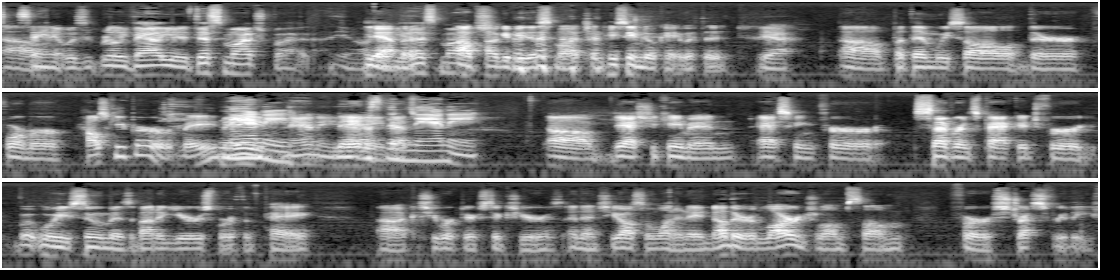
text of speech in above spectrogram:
Um, saying it was really valued at this much, but you know, I'll yeah, give you but this I'll, much. I'll give you this much, and he seemed okay with it. yeah, Uh, but then we saw their former housekeeper or maid. Nanny. nanny, Nanny. yeah. the that's- nanny. um, yeah, she came in asking for severance package for what we assume is about a year's worth of pay because she worked there six years, and then she also wanted another large lump sum for stress relief.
